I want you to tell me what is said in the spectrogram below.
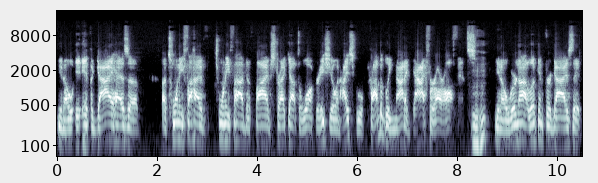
You know, if a guy has a, a 25, 25 to 5 strikeout to walk ratio in high school, probably not a guy for our offense. Mm-hmm. You know, we're not looking for guys that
